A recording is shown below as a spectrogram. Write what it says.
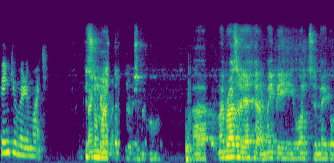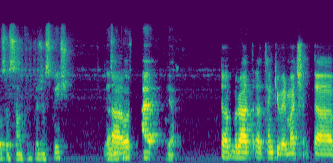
Thank you very much. Thank you Thank so much. much. Uh, my brother, yeah, yeah, maybe you want to make also some conclusion speech, please, uh, I, yeah. Uh, Murat, uh, thank you very much. Uh,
